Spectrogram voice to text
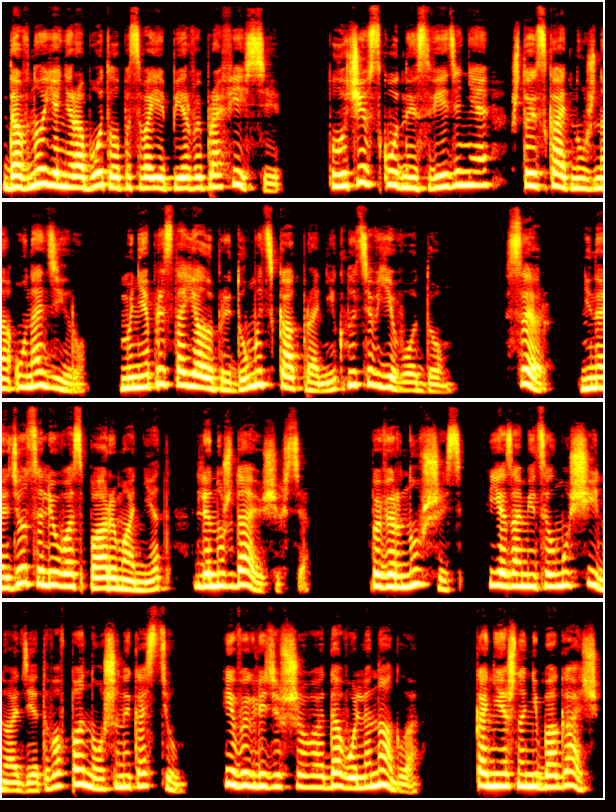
Давно я не работал по своей первой профессии. Получив скудные сведения, что искать нужно у Надиру, мне предстояло придумать, как проникнуть в его дом. «Сэр, не найдется ли у вас пары монет для нуждающихся?» Повернувшись, я заметил мужчину, одетого в поношенный костюм и выглядевшего довольно нагло. Конечно, не богач,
